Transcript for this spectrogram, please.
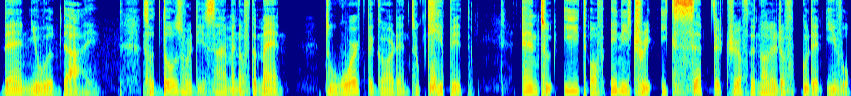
then you will die. So, those were the assignment of the man to work the garden, to keep it, and to eat of any tree except the tree of the knowledge of good and evil.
